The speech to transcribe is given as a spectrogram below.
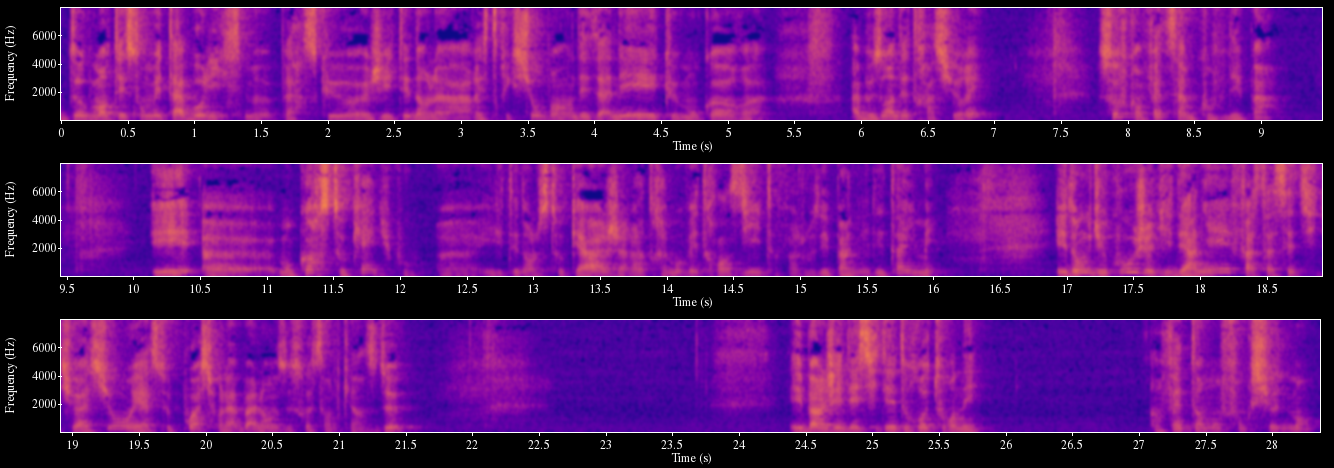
d'augmenter son métabolisme parce que j'ai été dans la restriction pendant des années, que mon corps a besoin d'être rassuré. Sauf qu'en fait, ça ne me convenait pas. Et euh, mon corps stockait, du coup. Euh, il était dans le stockage, j'avais un très mauvais transit. Enfin, je vous épargne les détails, mais. Et donc, du coup, jeudi dernier, face à cette situation et à ce poids sur la balance de 75,2, eh ben, j'ai décidé de retourner, en fait, dans mon fonctionnement.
